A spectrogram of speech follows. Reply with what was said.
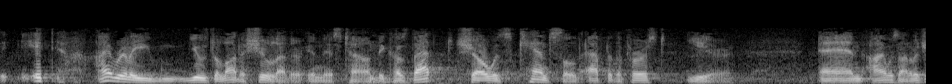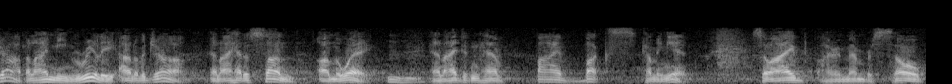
It, I really used a lot of shoe leather in this town mm-hmm. because that show was canceled after the first year, and I was out of a job, and I mean really out of a job, and I had a son on the way, mm-hmm. and I didn't have five bucks coming in. So I, I remember so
